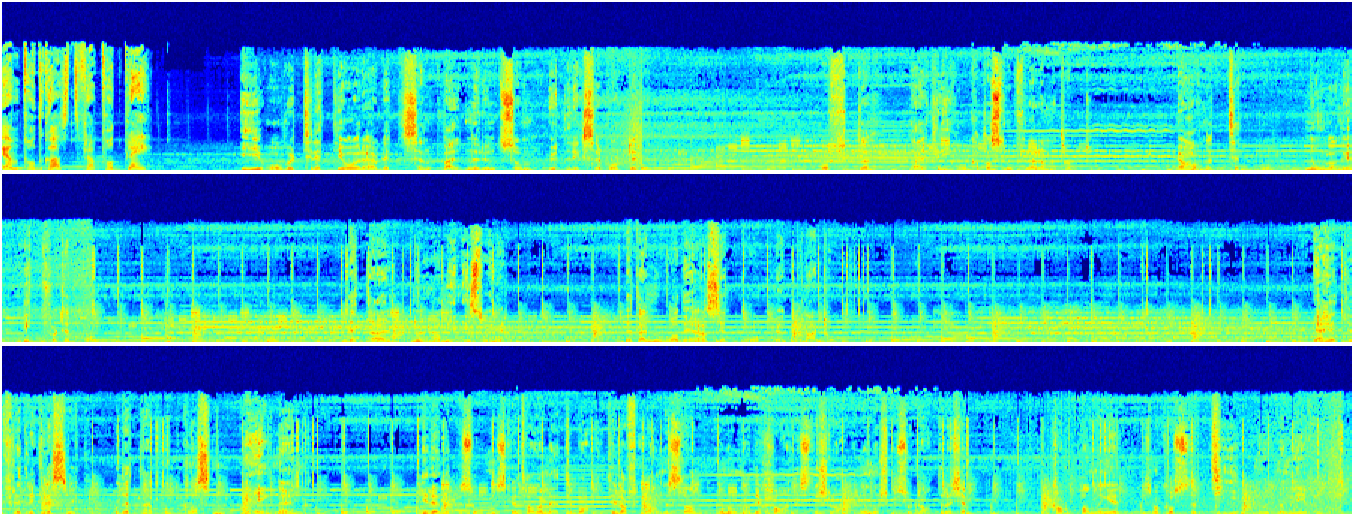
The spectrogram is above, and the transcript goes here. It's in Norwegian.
En podkast fra Podplay. I over 30 år er jeg blitt sendt verden rundt som utenriksreporter. Ofte der krig og katastrofer har rammet hardt. Jeg har havnet tett på, noen ganger litt for tett på. Dette er noen av mine historier. Dette er noe av det jeg har sett og opplevd på nært hold. Jeg heter Fredrik Gressvik, og dette er podkasten Med egne øyne. I denne episoden skal jeg ta deg med tilbake til Afghanistan og noen av de hardeste slagene norske soldater har kjempet. Kamphandlinger som har kostet ti nordmenn livet.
